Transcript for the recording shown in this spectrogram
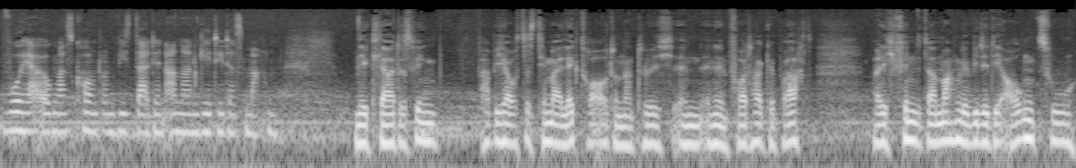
woher irgendwas kommt und wie es da den anderen geht, die das machen. Nee, klar, deswegen habe ich auch das Thema Elektroauto natürlich in, in den Vortrag gebracht, weil ich finde, da machen wir wieder die Augen zu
